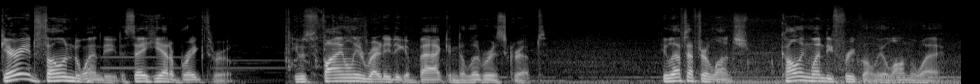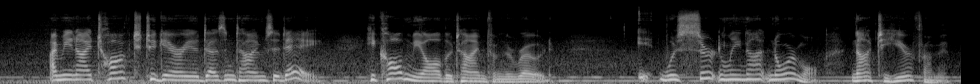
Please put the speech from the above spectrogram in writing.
Gary had phoned Wendy to say he had a breakthrough. He was finally ready to get back and deliver his script. He left after lunch, calling Wendy frequently along the way. I mean, I talked to Gary a dozen times a day. He called me all the time from the road. It was certainly not normal not to hear from him.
